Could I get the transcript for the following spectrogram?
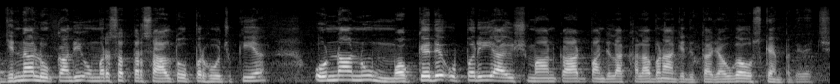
ਜਿਨ੍ਹਾਂ ਲੋਕਾਂ ਦੀ ਉਮਰ 70 ਸਾਲ ਤੋਂ ਉੱਪਰ ਹੋ ਚੁੱਕੀ ਆ, ਉਹਨਾਂ ਨੂੰ ਮੌਕੇ ਦੇ ਉੱਪਰ ਹੀ ਆਯੁਸ਼ਮਾਨ ਕਾਰਡ 5 ਲੱਖ ਵਾਲਾ ਬਣਾ ਕੇ ਦਿੱਤਾ ਜਾਊਗਾ ਉਸ ਕੈਂਪ ਦੇ ਵਿੱਚ।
